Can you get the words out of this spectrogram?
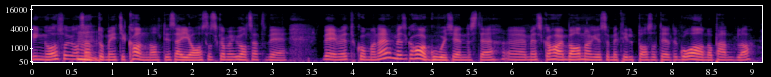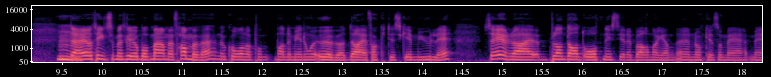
ringer oss. Og uansett mm. om vi ikke kan alltid si ja, så skal vi uansett være imøtekommende. Vi skal ha gode tjenester. Uh, vi skal ha en barnehage som er tilpasset til at det går an å pendle. Mm. Det er jo ting som vi skal jobbe mer med framover, når koronapandemien nå er over, at det er faktisk er mulig. Så er jo det bl.a. åpningstiden i barnehagen eh, noe som vi, vi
